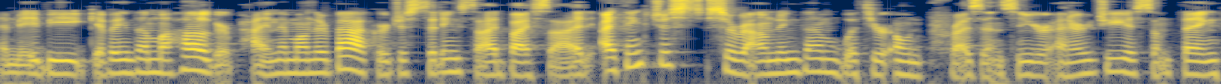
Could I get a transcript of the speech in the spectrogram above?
and maybe giving them a hug or patting them on their back or just sitting side by side. I think just surrounding them with your own presence and your energy is something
